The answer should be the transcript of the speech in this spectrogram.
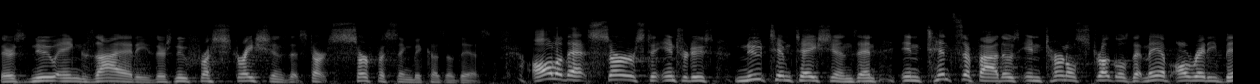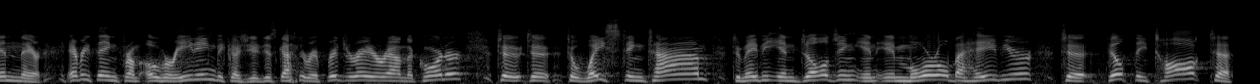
There's new anxieties, there's new frustrations that start surfacing because of this. All of that serves to introduce new temptations and intensify those internal struggles that may have already been there. Everything from overeating because you just got the refrigerator around the corner, to, to, to wasting time, to maybe indulging in immoral behavior, to filthy talk, to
